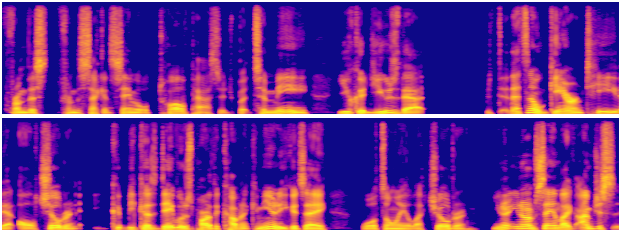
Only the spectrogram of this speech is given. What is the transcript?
from this from the second Samuel 12 passage. But to me, you could use that that's no guarantee that all children because David was part of the covenant community, you could say, well, it's only elect children. You know, you know what I'm saying? Like I'm just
